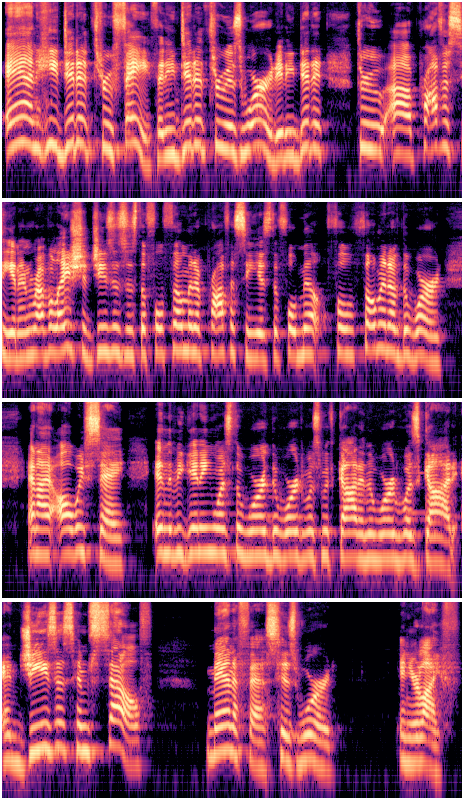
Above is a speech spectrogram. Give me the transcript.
And he did it through faith, and he did it through his word, and he did it through uh, prophecy. And in Revelation, Jesus is the fulfillment of prophecy, is the fulfillment of the word. And I always say, in the beginning was the word, the word was with God, and the word was God. And Jesus himself manifests his word in your life.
